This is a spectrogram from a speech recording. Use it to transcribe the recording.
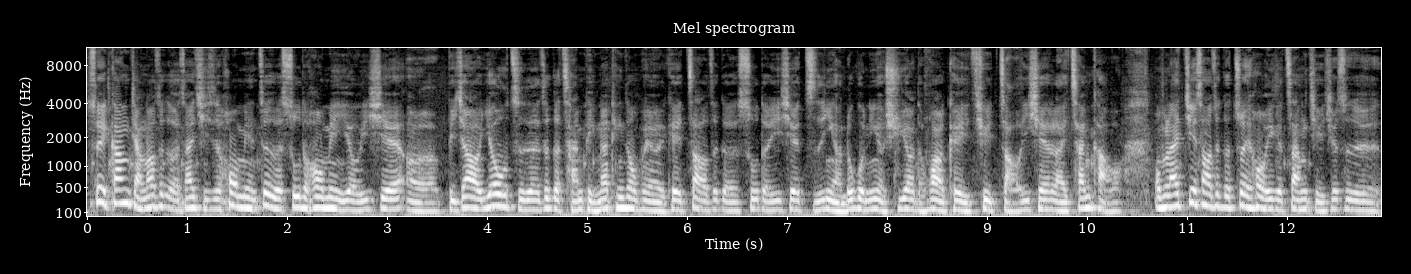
所以刚刚讲到这个耳塞，其实后面这个书的后面也有一些呃比较优质的这个产品，那听众朋友也可以照这个书的一些指引啊，如果你有需要的话，可以去找一些来参考哦。我们来介绍这个最后一个章节，就是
